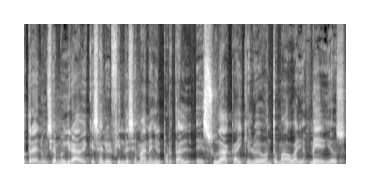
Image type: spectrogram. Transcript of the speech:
Otra denuncia muy grave que salió el fin de semana en el portal eh, Sudaca y que luego han tomado varios medios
